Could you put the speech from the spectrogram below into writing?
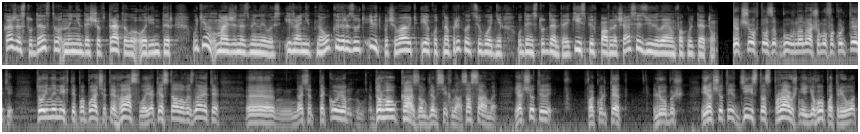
Каже, студентство нині дещо втратило орієнтир. Утім, майже не змінилось. І граніт науки гризуть, і відпочивають, як от, наприклад, сьогодні, у День студента, який співпав на часі з ювілеєм факультету. Якщо хто був на нашому факультеті, то й не міг ти побачити гасло, яке стало, ви знаєте, е, значить, такою дороговказом для всіх нас. А саме, якщо ти факультет любиш, і якщо ти дійсно справжній його патріот,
